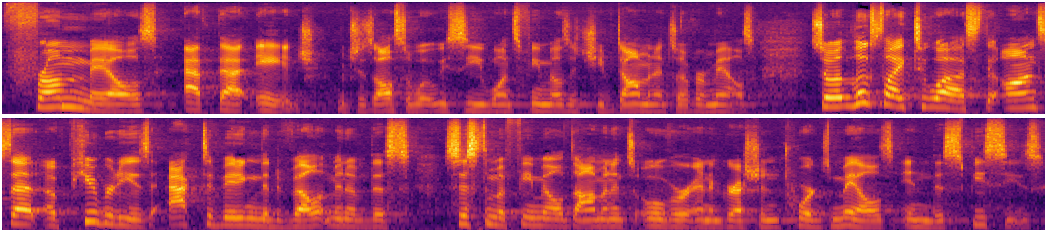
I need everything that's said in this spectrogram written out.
from males at that age, which is also what we see once females achieve dominance over males. So it looks like to us the onset of puberty is activating the development of this system of female dominance over and aggression towards males in this species.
